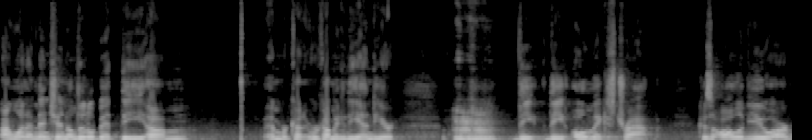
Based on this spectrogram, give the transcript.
I want to mention a little bit the, um, and we're, we're coming to the end here, the, the omics trap. Because all of you are,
